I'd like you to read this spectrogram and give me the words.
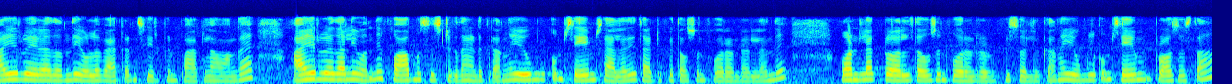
ஆயுர்வேதா வந்து எவ்வளோ வேகன்சி இருக்குன்னு பார்க்கலாம் வாங்க. ஆயுர்வேதாலையும் வந்து ஃபார்மசிஸ்ட்டுக்கு தான் எடுக்கிறாங்க. இவங்களுக்கும் same salary thirty five thousand four ஹண்ட்ரட்லேருந்து one lakh twelve thousand four hundred rupees சொல்லியிருக்காங்க. இவங்களுக்கும் சேம் ப்ராசஸ் தான்.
